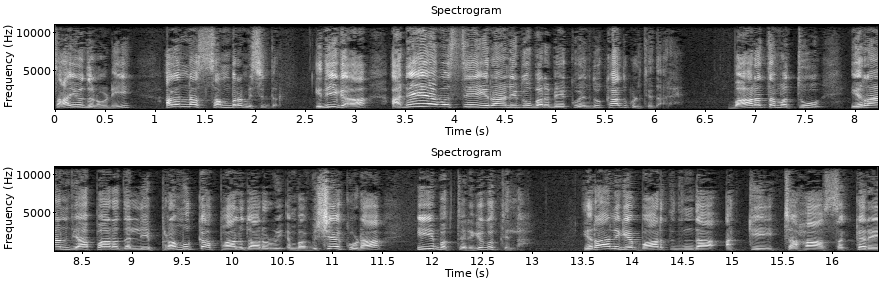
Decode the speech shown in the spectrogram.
ಸಾಯುವುದು ನೋಡಿ, ಅದನ್ನು ಸಂಭ್ರಮಿಸಿದ್ದರು. ಇದೀಗ ಅದೇ ಅವಸ್ಥೆ ಇರಾನಿಗೂ ಬರಬೇಕು ಎಂದು ಕಾದುಕೊಳ್ತಿದ್ದಾರೆ. ಭಾರತ ಮತ್ತು ಇರಾನ್ ವ್ಯಾಪಾರದಲ್ಲಿ ಪ್ರಮುಖ ಪಾಲುದಾರರು ಎಂಬ ವಿಷಯ ಕೂಡ ಈ ಭಕ್ತರಿಗೆ ಗೊತ್ತಿಲ್ಲ. ಇರಾನಿಗೆ ಭಾರತದಿಂದ ಅಕ್ಕಿ, ಚಹಾ, ಸಕ್ಕರೆ,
